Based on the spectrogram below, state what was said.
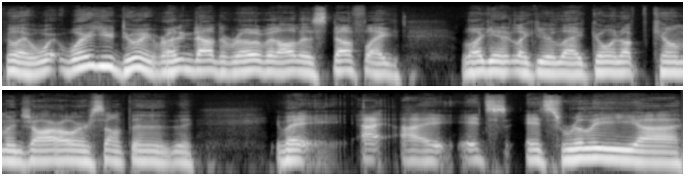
feel like, what, what are you doing running down the road with all this stuff? Like lugging it like you're like going up Kilimanjaro or something. But I, I, it's, it's really, uh,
